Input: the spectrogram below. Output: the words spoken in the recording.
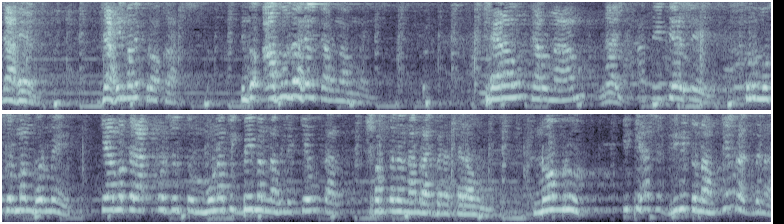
জাহের জাহির মানে প্রকাশ। কিন্তু আবু জাহেল কারও নাম নাই। ফেরাউন কারও নাম নাই। আছে ইতিহাসে। কোন মুসলমান ধর্মে কেয়ামতের আগ পর্যন্ত মুনাফিক বেইমান না হলে কেউ তার সন্তানের নাম রাখবে না ফেরাউন। নমরুদ ইতিহাসে ঘৃণিত নাম কেউ রাখবে না।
